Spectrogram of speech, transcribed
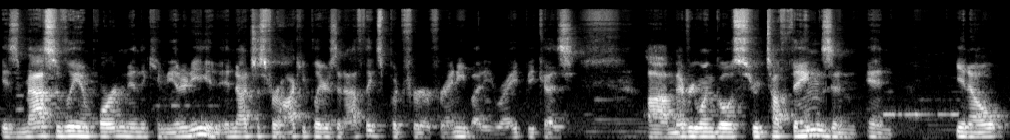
is massively important in the community and, and, not just for hockey players and athletes, but for for anybody, right? Because um, everyone goes through tough things and and you know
